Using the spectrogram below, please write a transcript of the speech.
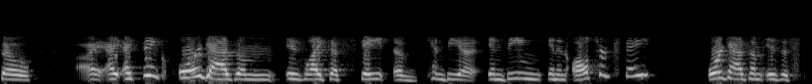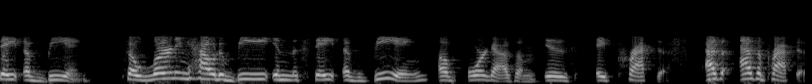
So I, I think orgasm is like a state of can be a in being in an altered state. Orgasm is a state of being. So learning how to be in the state of being of orgasm is a practice as as a practice.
